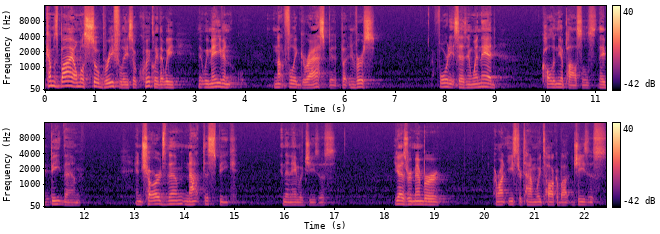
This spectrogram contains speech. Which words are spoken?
comes by almost so briefly, so quickly that we, that we may even not fully grasp it. But in verse 40, it says, And when they had called in the apostles, they beat them and charge them not to speak in the name of Jesus. You guys remember around Easter time we talk about Jesus,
